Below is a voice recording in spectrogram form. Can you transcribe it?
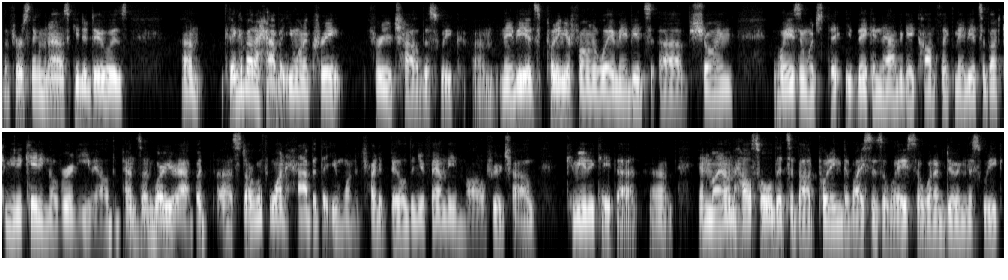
The first thing I'm going to ask you to do is um, think about a habit you want to create for your child this week. Um, maybe it's putting your phone away. Maybe it's uh, showing ways in which they, they can navigate conflict. Maybe it's about communicating over an email. It depends on where you're at. But uh, start with one habit that you want to try to build in your family and model for your child. Communicate that. Um, in my own household, it's about putting devices away. So, what I'm doing this week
